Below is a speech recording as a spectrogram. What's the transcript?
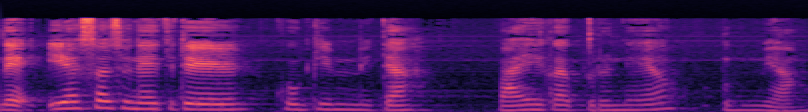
네, 이어서 전해드릴 곡입니다. 마이가 부르네요. 운명.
